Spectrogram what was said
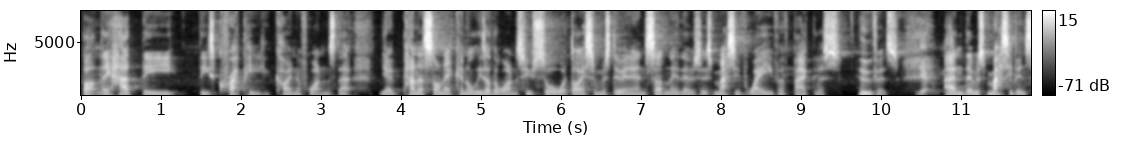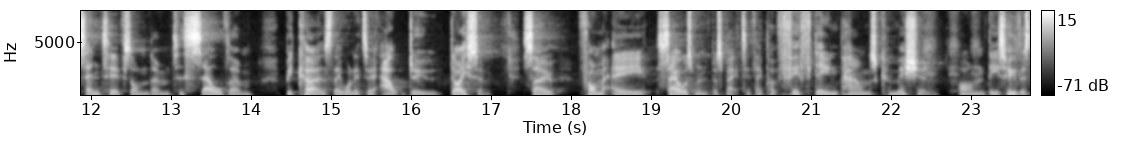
But mm-hmm. they had the these crappy kind of ones that you know Panasonic and all these other ones who saw what Dyson was doing, and suddenly there was this massive wave of bagless Hoovers. Yeah, and there was massive incentives on them to sell them because they wanted to outdo Dyson. So, from a salesman perspective, they put £15 commission on these Hoovers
